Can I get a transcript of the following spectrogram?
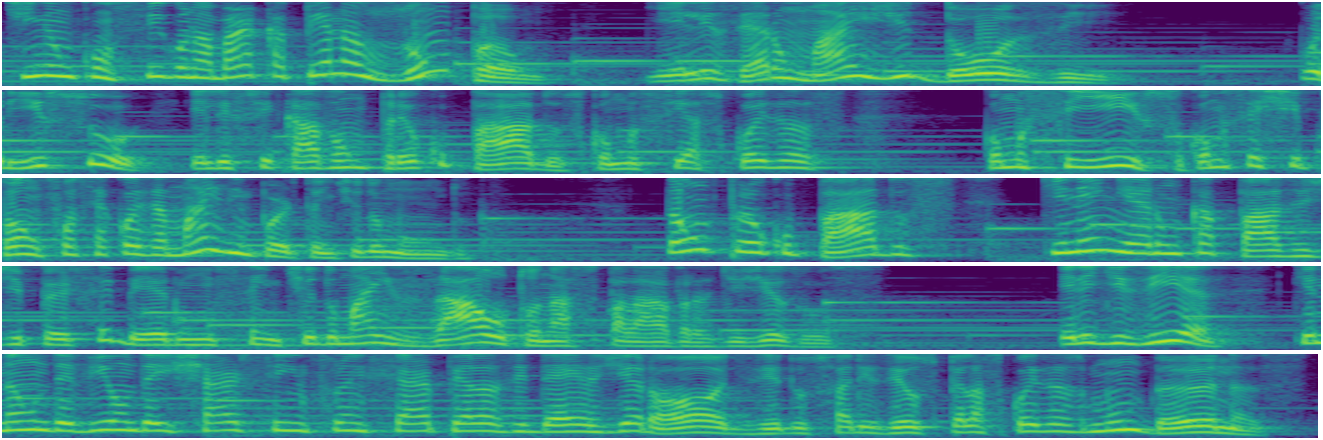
Tinham consigo na barca apenas um pão, e eles eram mais de doze. Por isso, eles ficavam preocupados, como se as coisas. como se isso, como se este pão fosse a coisa mais importante do mundo. Tão preocupados que nem eram capazes de perceber um sentido mais alto nas palavras de Jesus. Ele dizia que não deviam deixar-se influenciar pelas ideias de Herodes e dos fariseus pelas coisas mundanas.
